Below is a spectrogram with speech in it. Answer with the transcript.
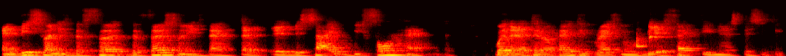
And this one is the first, the first one is that uh, decide beforehand whether a therapeutic regimen will be effective in a specific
